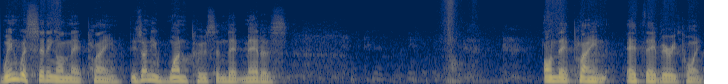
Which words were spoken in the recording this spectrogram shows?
when we're sitting on that plane, there's only one person that matters on that plane at that very point.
